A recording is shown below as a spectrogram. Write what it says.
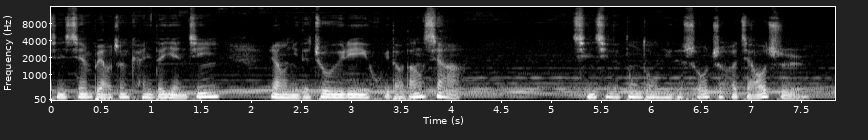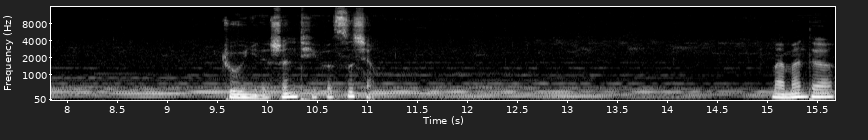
请先不要睁开你的眼睛，让你的注意力回到当下，轻轻的动动你的手指和脚趾，注意你的身体和思想，慢慢的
